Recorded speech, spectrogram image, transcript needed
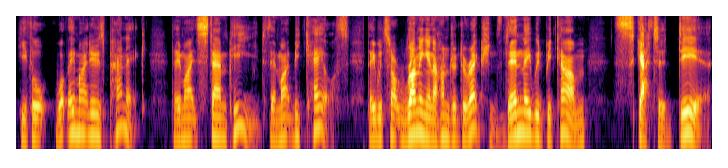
He thought what they might do is panic. They might stampede. There might be chaos. They would start running in a hundred directions. Then they would become scattered deer.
